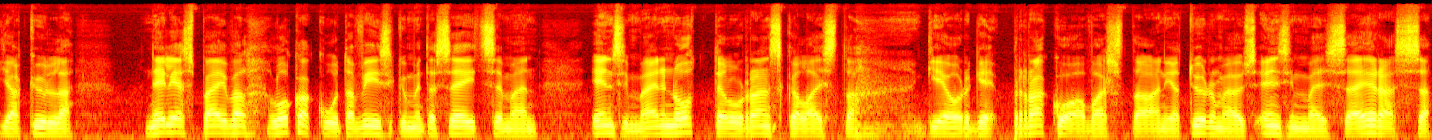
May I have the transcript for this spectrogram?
ja kyllä Neljäs päivä lokakuuta 57 ensimmäinen ottelu ranskalaista George Brakoa vastaan ja tyrmäys ensimmäisessä erässä.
